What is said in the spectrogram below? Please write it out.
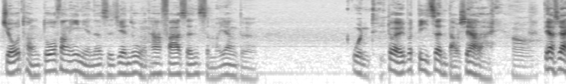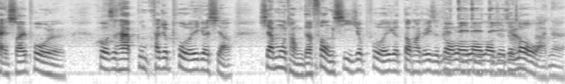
酒桶多放一年的时间，如果它发生什么样的问题，对，不地震倒下来，哦，掉下来摔破了，或者是它不，它就破了一个小橡木桶的缝隙，就破了一个洞，它就一直漏漏漏漏，就就漏完了。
